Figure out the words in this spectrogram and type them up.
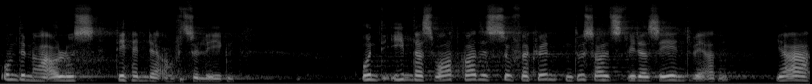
um dem Paulus die Hände aufzulegen und ihm das Wort Gottes zu verkünden, du sollst wieder sehend werden. Ja,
